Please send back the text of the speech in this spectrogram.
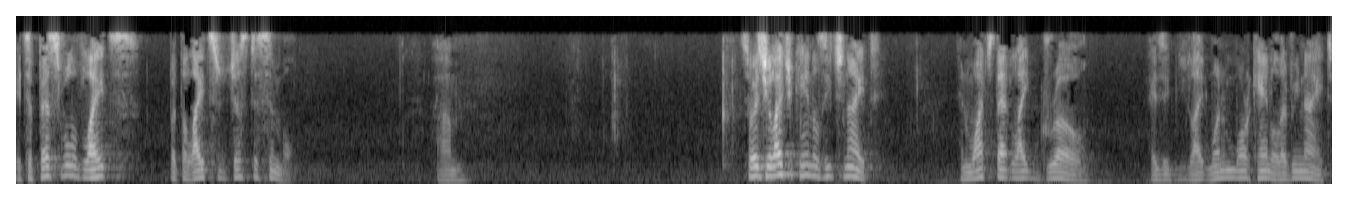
It's a festival of lights, but the lights are just a symbol. Um, So as you light your candles each night and watch that light grow as you light one more candle every night,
